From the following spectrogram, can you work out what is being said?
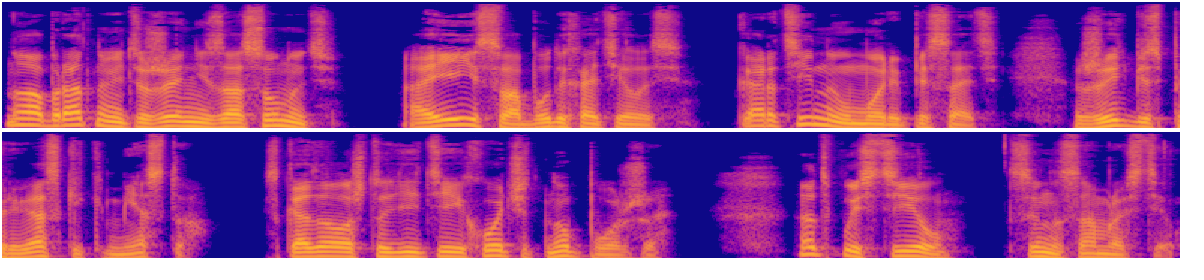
Но обратно ведь уже не засунуть. А ей свободы хотелось. Картины у моря писать. Жить без привязки к месту. Сказала, что детей хочет, но позже. Отпустил. Сына сам растил.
